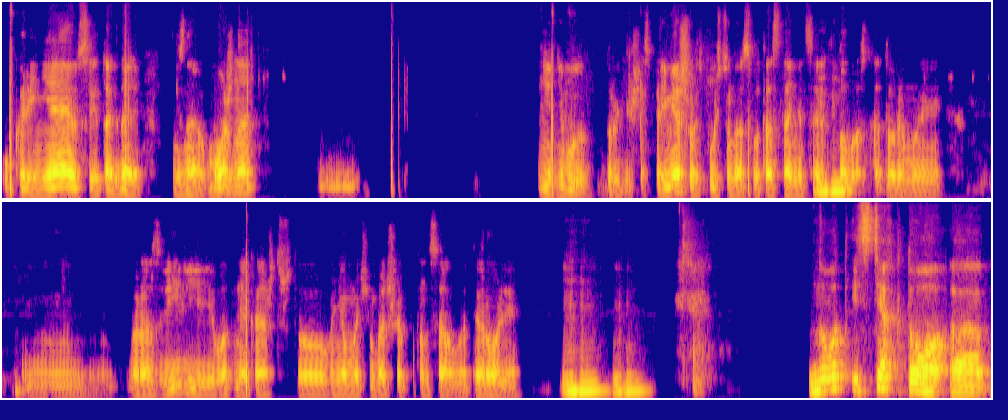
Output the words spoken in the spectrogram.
укореняются и так далее. Не знаю, можно... Не, не буду других сейчас примешивать, пусть у нас вот останется mm-hmm. этот образ, который мы развили, и вот мне кажется, что в нем очень большой потенциал в этой роли. Mm-hmm. Mm-hmm. Ну вот из тех, кто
